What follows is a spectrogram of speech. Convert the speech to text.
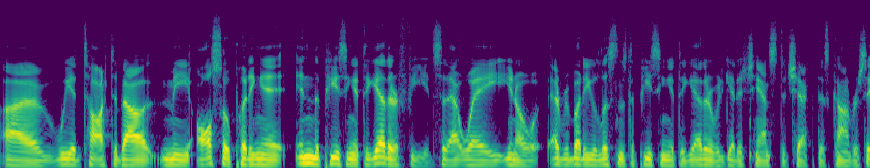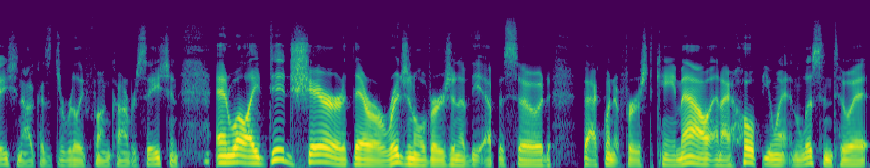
uh, we had talked about me also putting it in the piecing it together feed, so that way, you know, everybody who listens to piecing it together would get a chance to check this conversation out because it's a really fun conversation. And while I did share their original version of the episode back when it first came out, and I hope you went and listened to it.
